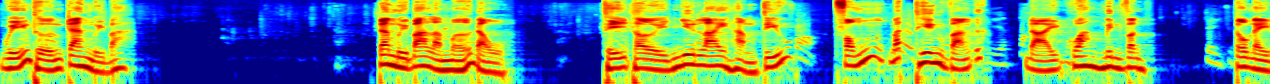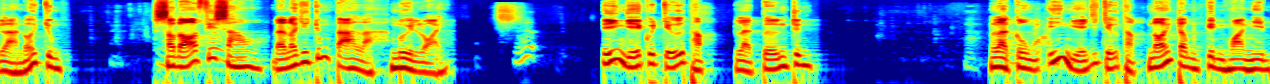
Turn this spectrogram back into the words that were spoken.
Quyển Thượng trang 13 Trang 13 là mở đầu. Thị thời Như Lai Hàm Tiếu, Phóng Bách Thiên Vạn ức, Đại Quang Minh Vân. Câu này là nói chung Sau đó phía sau đã nói với chúng ta là 10 loại Ý nghĩa của chữ thập là tượng trưng là cùng ý nghĩa với chữ thập nói trong Kinh Hoa Nghiêm.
